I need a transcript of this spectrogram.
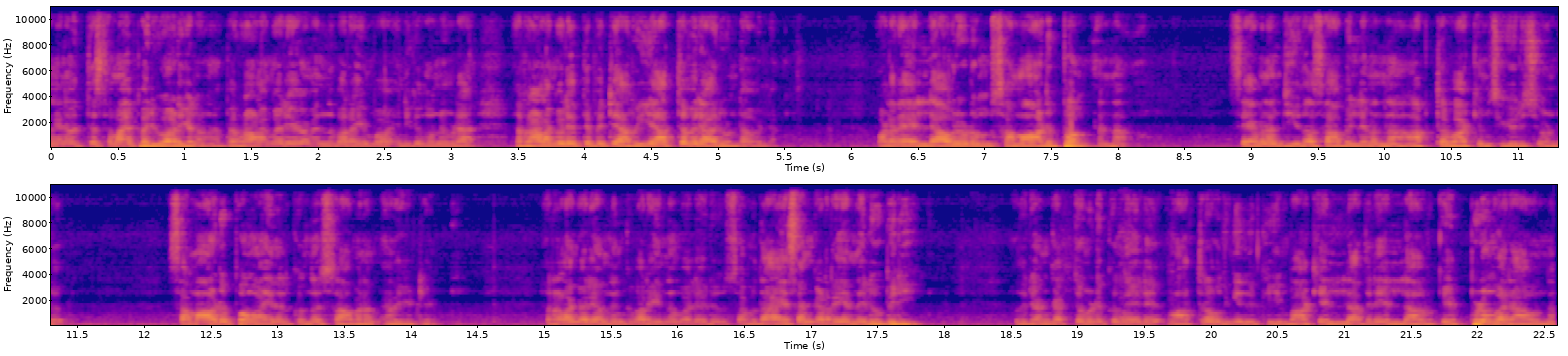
അങ്ങനെ വ്യത്യസ്തമായ പരിപാടികളാണ്. അപ്പോൾ എറണാകുളം കരയോഗം എന്ന് പറയുമ്പോൾ എനിക്ക് തോന്നുന്നു ഇവിടെ എറണാകുളം പറ്റി അറിയാത്തവരാരും ഉണ്ടാവില്ല. വളരെ എല്ലാവരോടും സമ അടുപ്പം എന്ന സേവനം ചെയ്ത സാബല്യം എന്ന ആപ്തവാക്യം സ്വീകരിച്ചുകൊണ്ട് സമ അടുപ്പമായി നിൽക്കുന്ന ഒരു സ്ഥാപനം അറിയട്ടെ എറണാകുളം കരയം നിങ്ങൾക്ക് പറയുന്ന പോലെ ഒരു സമുദായ സംഘടന എന്നതിലുപരി അതൊരു അംഗത്വം എടുക്കുന്നതിൽ മാത്രം ഒതുങ്ങി നിൽക്കുകയും ബാക്കി എല്ലാത്തിനും എല്ലാവർക്കും എപ്പോഴും വരാവുന്ന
